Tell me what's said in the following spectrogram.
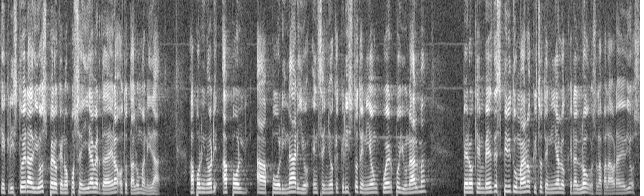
que, Cristo era Dios, pero que no poseía verdadera o total humanidad. Apolinario, Apol, Apolinario enseñó que Cristo tenía un cuerpo y un alma, pero que en vez de espíritu humano, Cristo tenía lo que era el logos, la palabra de Dios.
